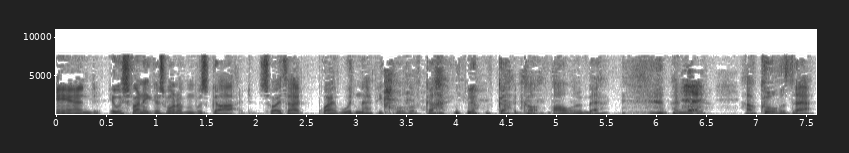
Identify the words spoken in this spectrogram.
And it was funny because one of them was God. So I thought, why wouldn't that be cool if God, you know, if God called, followed him back? I mean, how cool is that?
